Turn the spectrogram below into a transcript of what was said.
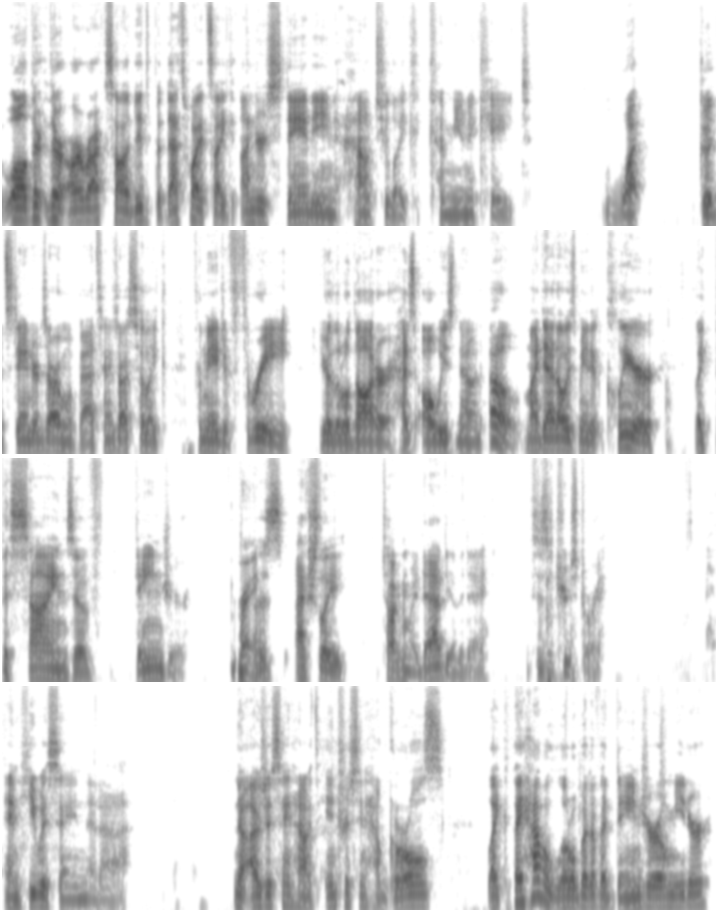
well there, there are rock solid dudes but that's why it's like understanding how to like communicate what good standards are and what bad standards are so like from the age of three your little daughter has always known oh my dad always made it clear like the signs of danger Right. I was actually talking to my dad the other day. This is a true story. And he was saying that uh no, I was just saying how it's interesting how girls like they have a little bit of a dangerometer,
